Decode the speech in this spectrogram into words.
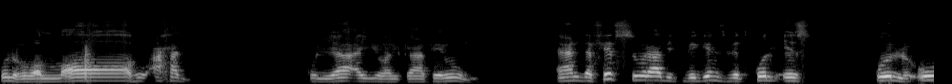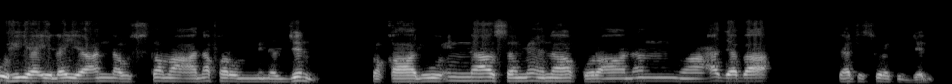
قل هو الله أحد قل يا أيها الكافرون And the fifth surah which begins with قل is قل أوهي إلي أنه استمع نفر من الجن فقالوا إنا سمعنا قرآنا وعجبا That is Surah Al-Jinn.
